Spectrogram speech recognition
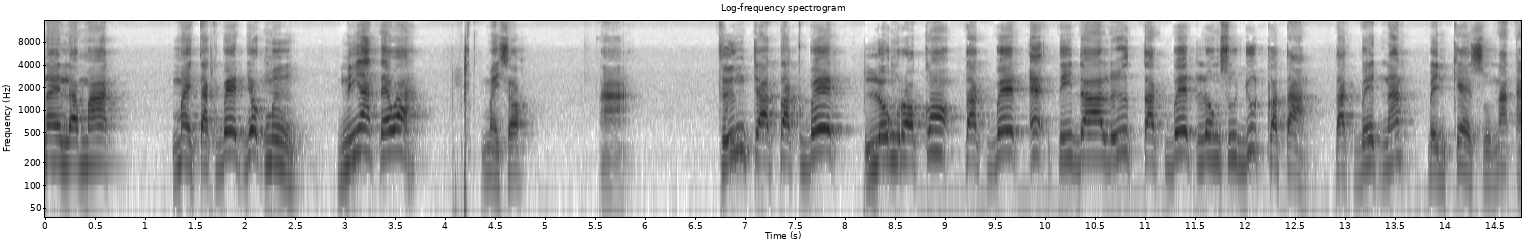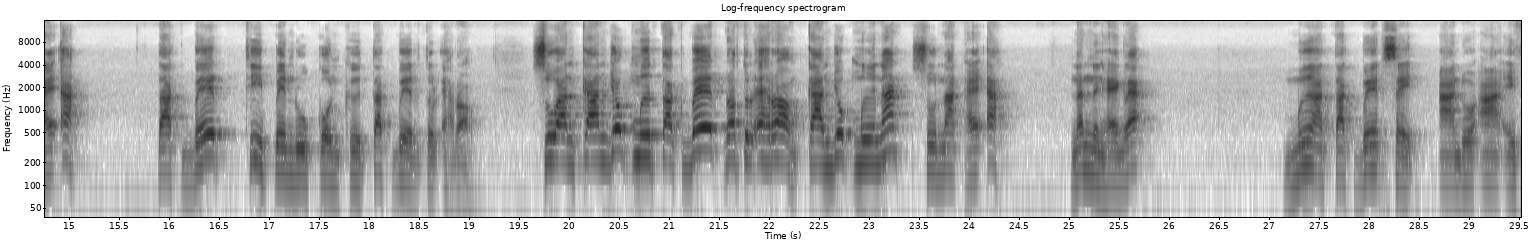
ในละมาดไม่ตักเบรยกมือ เนียแต่ว่าไม่ซออ่าถึงจะตักเบรลงรอกอตักเบรเอติดาหรือตักเบรลงสุยุดก็ตาม ตักเบรนั้นเป็นแค่สุนัตไออะตักเบรที่เป็นรุกลคือตักเบรตุลเอรอมส่วนการยกมือตักเบรรอตุลเอรอมการยกมือนั้นสุนัตไฮอะนั่นหนึ่งแห่งแล้วเมื่อตักเบรเสร็จ อ่านดูอาอิฟ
